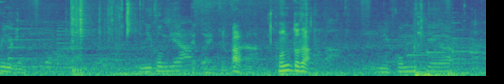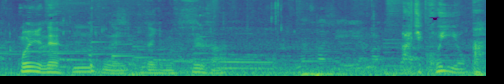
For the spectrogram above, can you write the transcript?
見てください。煮込み屋って書いてるあ本当だ。煮込み系が。おいね、うん。ちょっとねいただきます。見るさ味濃いよ。あ。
